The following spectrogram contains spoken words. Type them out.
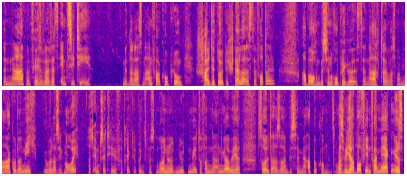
Danach beim Facebook hat das MCT mit einer nassen Anfahrkupplung. Schaltet deutlich schneller, ist der Vorteil, aber auch ein bisschen ruppiger ist der Nachteil. Was man mag oder nicht, überlasse ich mal euch. Das MCT verträgt übrigens bis 900 Newtonmeter von der Angabe her, sollte also ein bisschen mehr abbekommen. Was wir hier aber auf jeden Fall merken ist,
